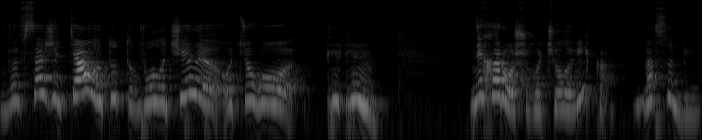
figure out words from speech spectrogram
Ви все життя отут волочили оцього нехорошого чоловіка на собі.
